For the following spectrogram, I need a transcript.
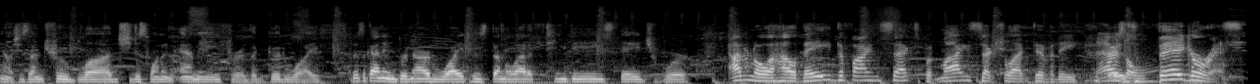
you know, she's on True Blood. She just won an Emmy for The Good Wife. There's a guy named Bernard White who's done a lot of TV, stage work. I don't know how they define sex, but my sexual activity There's is a- vigorous.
